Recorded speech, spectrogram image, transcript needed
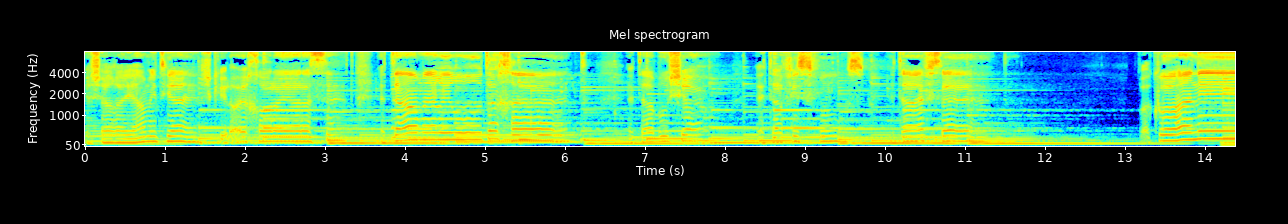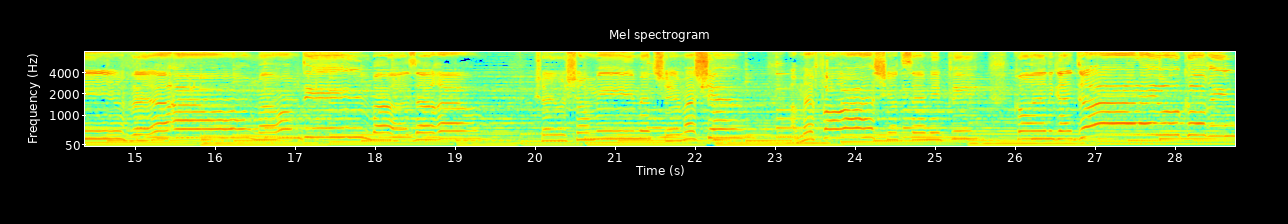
ישר היה מתייאש, כי לא יכול היה לשאת את המרירות החטא, את הבושה, את הפספוס, את ההפסד. בכהנים והעם העומדים באזהרה, כשהיו שומעים את שם השם המפורש יוצא מפי. כהן גדול היו קוראים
